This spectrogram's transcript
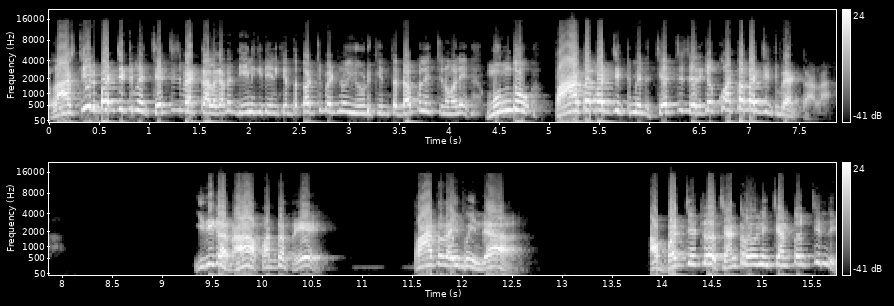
లాస్ట్ ఇయర్ బడ్జెట్ మీద చర్చ పెట్టాలి కదా దీనికి దీనికి ఇంత ఖర్చు పెట్టిన వీడికి ఇంత డబ్బులు ఇచ్చినామని ముందు పాత బడ్జెట్ మీద చర్చ జరిగే కొత్త బడ్జెట్ పెట్టాలా? ఇది కదా పద్ధతి. పాతది అయిపోయిందా ఆ బడ్జెట్లో సెంట్రల్ నుంచి ఎంత వచ్చింది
